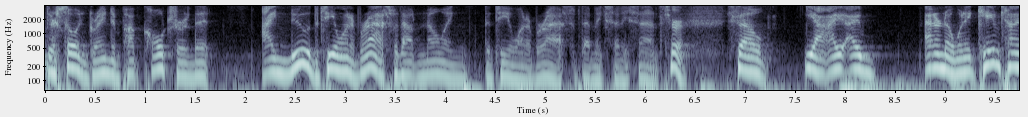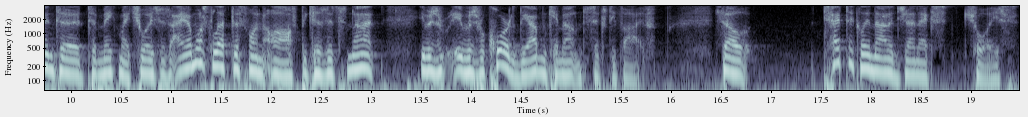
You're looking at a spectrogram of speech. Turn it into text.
they're so ingrained in pop culture that I knew the Tijuana Brass without knowing the Tijuana Brass, if that makes any sense. Sure. So yeah, I, I I don't know. When it came time to to make my choices, I almost left this one off because it's not. It was it was recorded. The album came out in '65, so technically not a Gen X choice.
